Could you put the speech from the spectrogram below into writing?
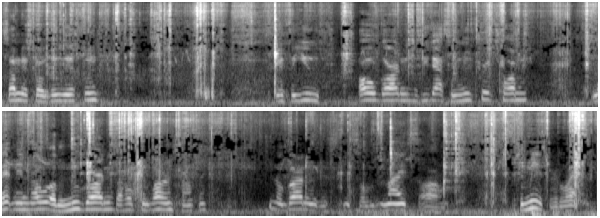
So I'm just gonna do this one. And for you old gardeners, if you got some new tricks for me, let me know of the new gardens. I hope you learned something. You know, gardening is, is a nice, um, to me it's relaxing.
